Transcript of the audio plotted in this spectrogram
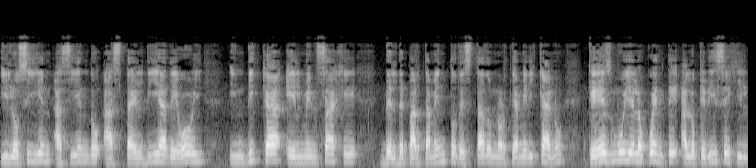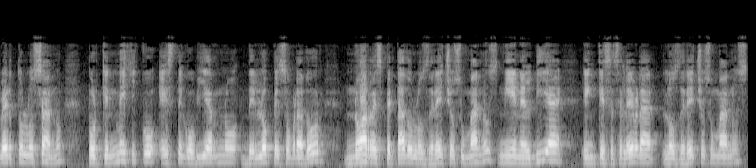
y lo siguen haciendo hasta el día de hoy, indica el mensaje del Departamento de Estado norteamericano, que es muy elocuente a lo que dice Gilberto Lozano, porque en México este gobierno de López Obrador no ha respetado los derechos humanos ni en el día en que se celebran los derechos humanos,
